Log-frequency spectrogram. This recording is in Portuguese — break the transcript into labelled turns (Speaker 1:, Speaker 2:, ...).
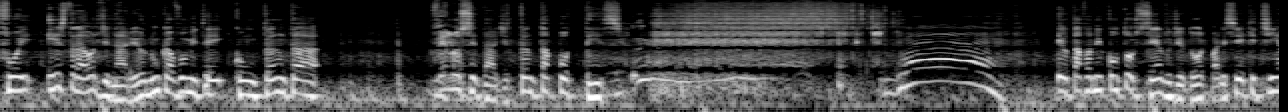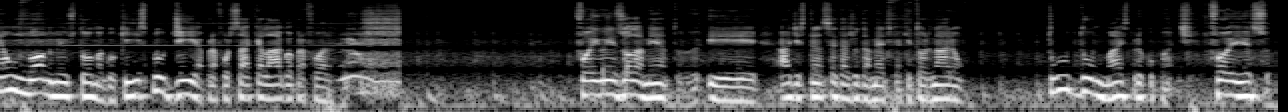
Speaker 1: Foi extraordinário. Eu nunca vomitei com tanta velocidade, tanta potência. Eu estava me contorcendo de dor. Parecia que tinha um nó no meu estômago que explodia para forçar aquela água para fora. Foi o isolamento e a distância da ajuda médica que tornaram tudo mais preocupante. Foi isso.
